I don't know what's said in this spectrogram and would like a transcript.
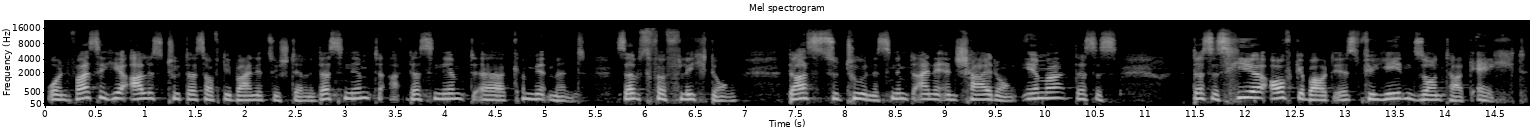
Und was ihr hier alles tut, das auf die Beine zu stellen, das nimmt, das nimmt uh, Commitment, Selbstverpflichtung das zu tun. Es nimmt eine Entscheidung. Immer, dass es, dass es hier aufgebaut ist für jeden Sonntag echt.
